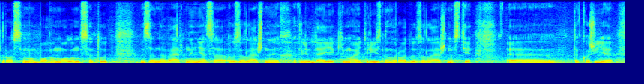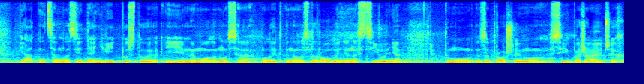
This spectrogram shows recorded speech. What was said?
просимо Бога, молимося тут за навернення, за узалежних людей, які мають різного роду залежності. Також є п'ятниця, в нас є день відпусту, і ми молимося молитви на оздоровлення, на зцілення. Тому запрошуємо всіх бажаючих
